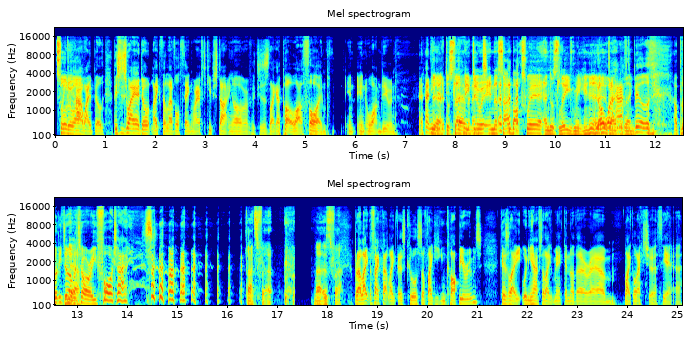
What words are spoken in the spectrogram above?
So like, do how I. I build. This is why I don't like the level thing where I have to keep starting over because it's like I put a lot of thought in, in into what I'm doing. And I need Yeah, just let me do it in the sandbox way and just leave me. I don't want to have to build a bloody dormitory four times. That's fair. That is fair. But I like the fact that like there's cool stuff like you can copy rooms because like when you have to like make another um like lecture theater,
